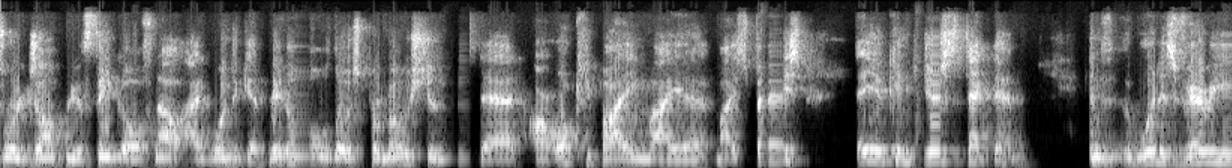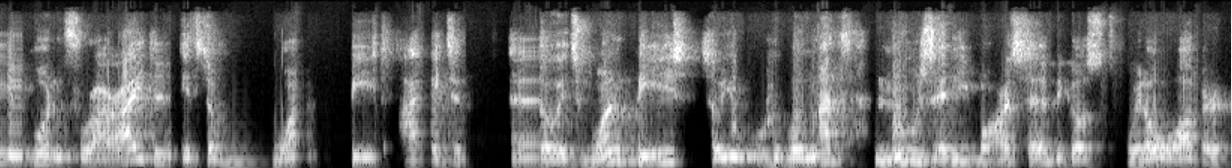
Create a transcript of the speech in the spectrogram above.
for example, you think of now I want to get rid of all those promotions that are occupying my uh, my space, then you can just stack them. And what is very important for our item, it's a one piece item. And so it's one piece, so you will not lose any parts, eh? because with all other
